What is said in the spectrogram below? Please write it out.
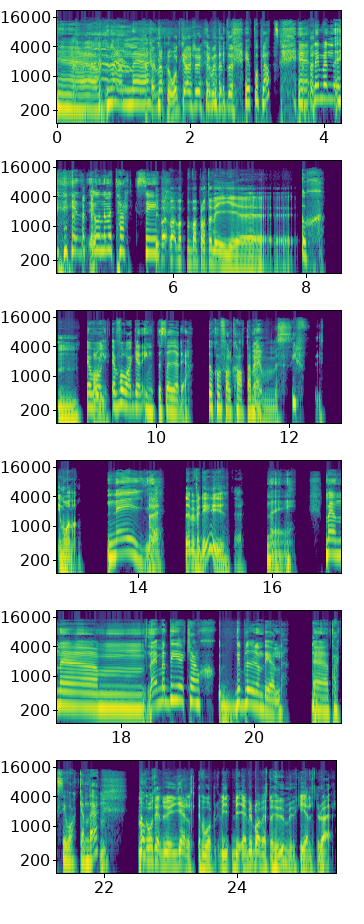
Eh, men eh, En applåd kanske? Jag vet inte. är på plats. Eh, nej, men undrar med taxi. Vad va, va, pratar vi? Eh, Usch, mm. jag, våg, jag vågar inte säga det. Då kommer folk hata mig. femsiffrigt i månaden? Nej. Nej. Nej, men för det är ju inte... nej. Men, ehm, nej, men det, kanske, det blir en del eh, taxiåkande. Men återigen, du är en hjälte. Vår, jag vill bara veta hur mycket hjälte du är.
